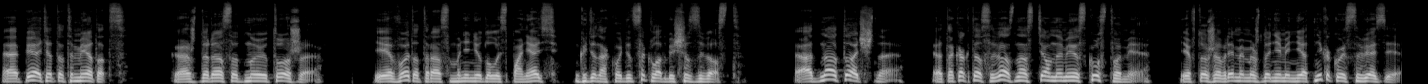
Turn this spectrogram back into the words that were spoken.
опять этот метод. Каждый раз одно и то же. И в этот раз мне не удалось понять, где находится кладбище звезд. Одно точно. Это как-то связано с темными искусствами, и в то же время между ними нет никакой связи.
